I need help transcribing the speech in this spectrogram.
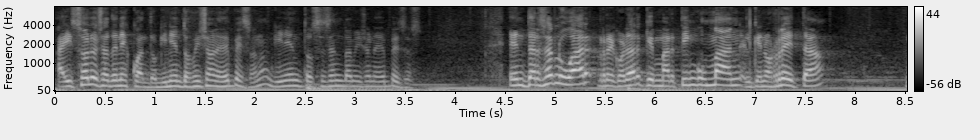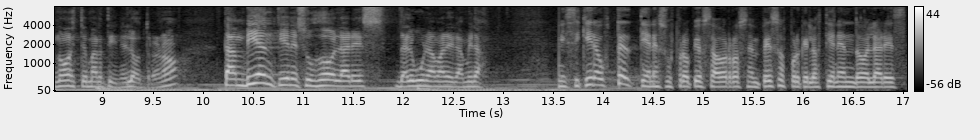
Ahí solo ya tenés cuánto, 500 millones de pesos, ¿no? 560 millones de pesos. En tercer lugar, recordar que Martín Guzmán, el que nos reta, no este Martín, el otro, ¿no? también tiene sus dólares de alguna manera. Mirá. Ni siquiera usted tiene sus propios ahorros en pesos porque los tiene en dólares.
